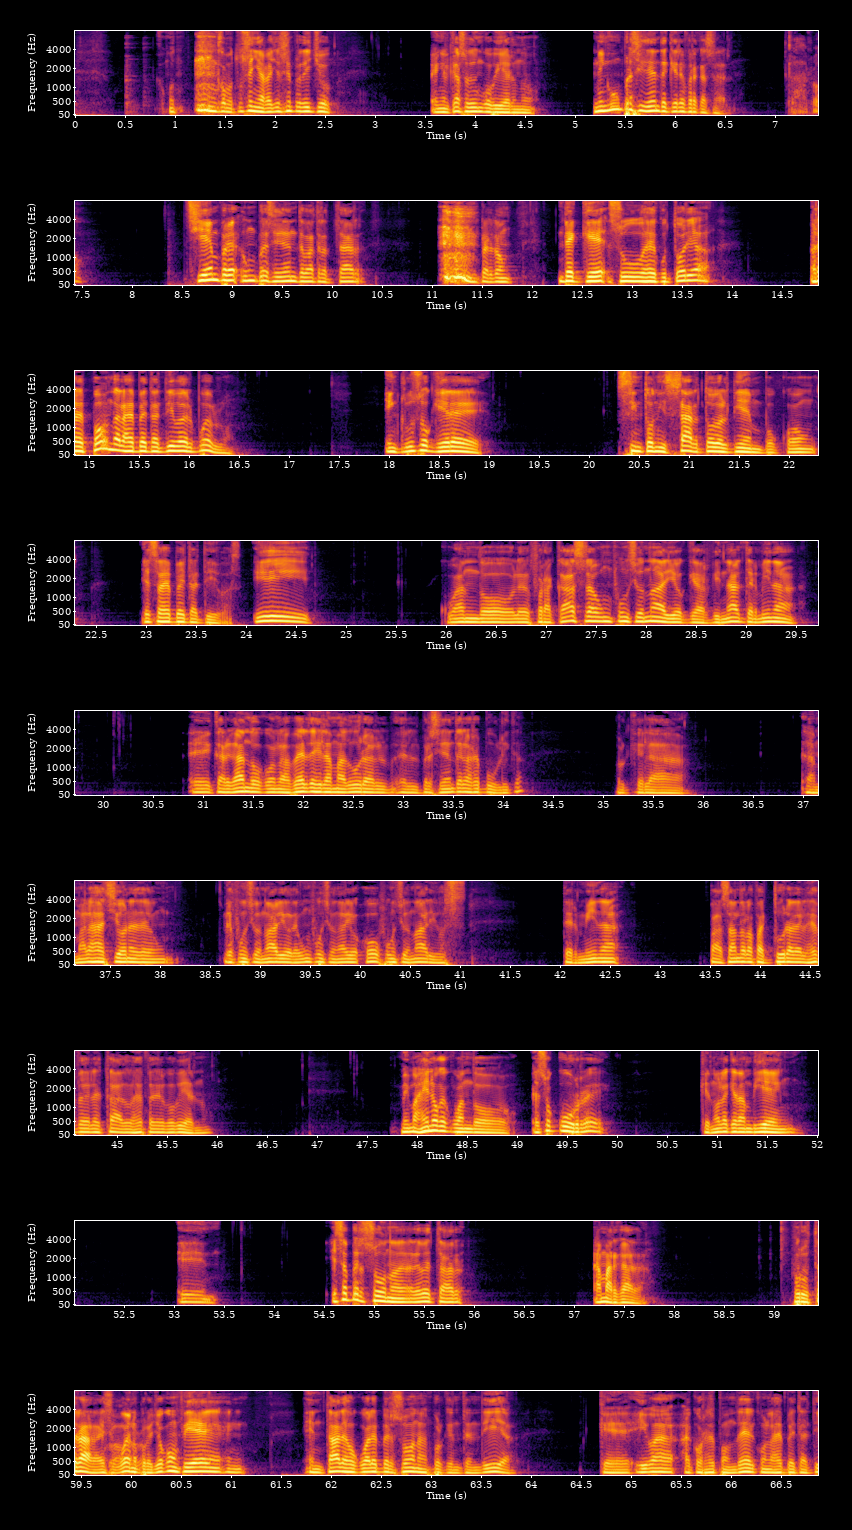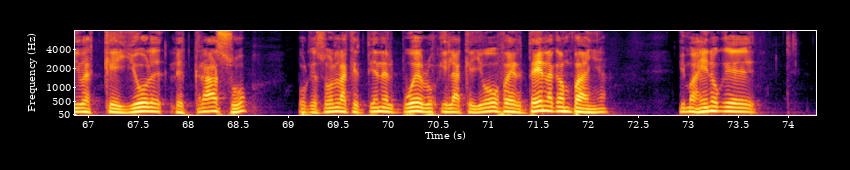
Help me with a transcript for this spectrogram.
como, como tú señalas, yo siempre he dicho, en el caso de un gobierno, ningún presidente quiere fracasar. Claro. Siempre un presidente va a tratar, perdón, de que su ejecutoria responda a las expectativas del pueblo. Incluso quiere sintonizar todo el tiempo con esas expectativas. Y cuando le fracasa un funcionario que al final termina eh, cargando con las verdes y las maduras el, presidente de la República, porque la, las malas acciones de un funcionario, de un funcionario o funcionarios, termina pasando la factura del jefe del Estado, jefe del gobierno. Me imagino que cuando eso ocurre, que no le quedan bien, eh, esa persona debe estar amargada, frustrada. Dice, bueno, pero yo confié en, en tales o cuales personas porque entendía que iba a corresponder con las expectativas que yo les, les trazo, porque son las que tiene el pueblo y las que yo oferté en la campaña, imagino que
